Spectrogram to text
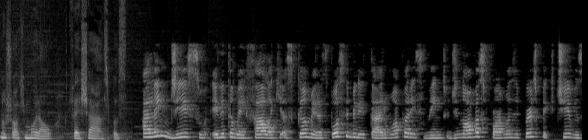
no choque moral. Fecha aspas. Além disso, ele também fala que as câmeras possibilitaram o aparecimento de novas formas e perspectivas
